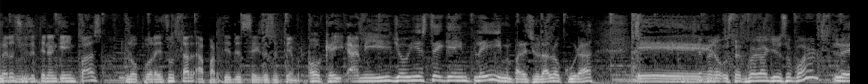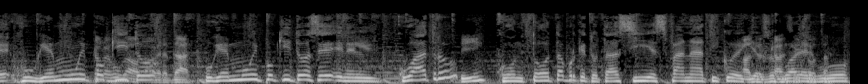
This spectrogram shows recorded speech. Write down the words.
pero si usted tiene el Game Pass, lo podrá disfrutar a partir del 6 de septiembre. Ok, a mí yo vi este gameplay y me pareció la locura. Eh, Sí, pero ¿usted juega Gears of War? le jugué muy Nunca poquito. jugado, la verdad. Jugué muy poquito hace, en el 4 ¿Y? con Tota, porque Tota sí es fanático de Paz Gears of War. Él Tota. jugó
